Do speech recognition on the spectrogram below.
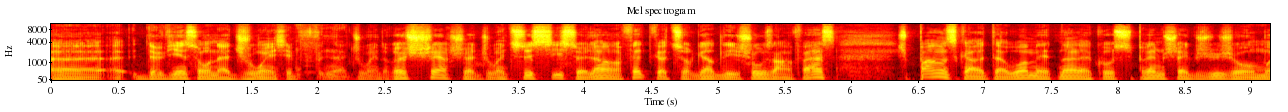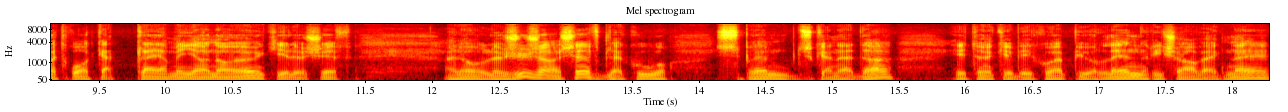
euh, devient son adjoint. C'est un adjoint de recherche, adjoint de ceci, cela. En fait, quand tu regardes les choses en face, je pense qu'à Ottawa, maintenant, la Cour suprême, chaque juge a au moins trois, quatre clercs, mais il y en a un qui est le chef. Alors, le juge en chef de la Cour suprême du Canada est un Québécois pur laine, Richard Wagner,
